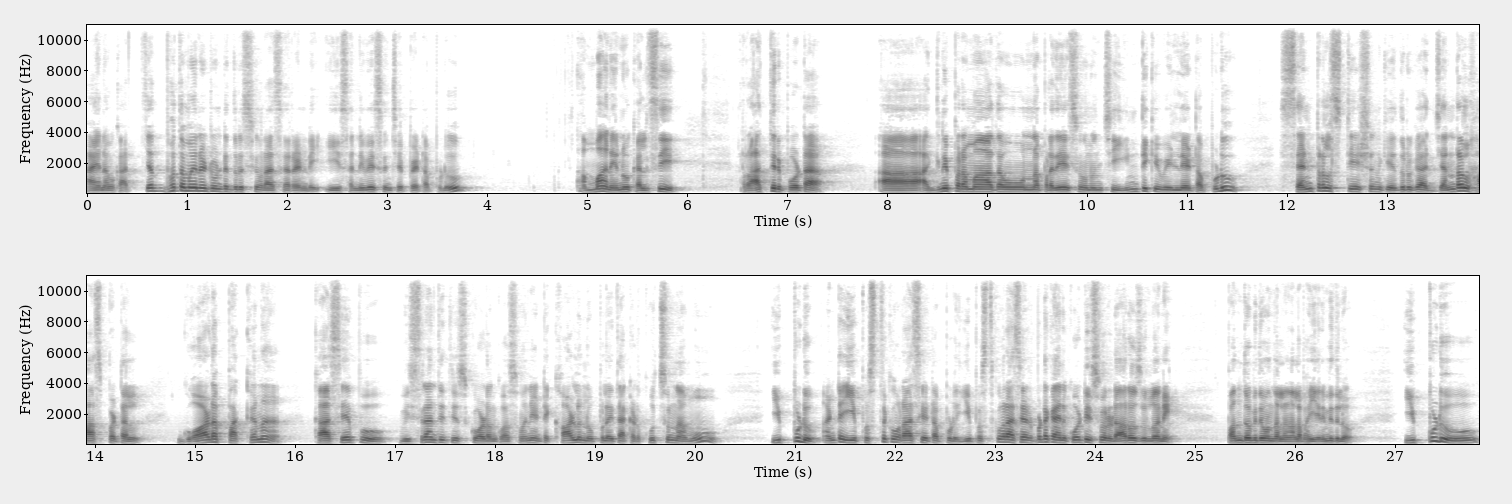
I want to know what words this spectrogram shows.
ఆయన ఒక అత్యద్భుతమైనటువంటి దృశ్యం రాశారండి ఈ సన్నివేశం చెప్పేటప్పుడు. అమ్మ నేను కలిసి రాత్రిపూట ఆ అగ్ని ప్రమాదం ఉన్న ప్రదేశం నుంచి ఇంటికి వెళ్ళేటప్పుడు సెంట్రల్ స్టేషన్కి ఎదురుగా జనరల్ హాస్పిటల్ గోడ పక్కన కాసేపు విశ్రాంతి తీసుకోవడం కోసమని అంటే కాళ్ళు నొప్పులైతే అక్కడ కూర్చున్నాము. ఇప్పుడు అంటే ఈ పుస్తకం రాసేటప్పుడు ఈ పుస్తకం రాసేటప్పటికి ఆయన కోటీశ్వరుడు ఆ రోజుల్లోనే పంతొమ్మిది వందల నలభై ఎనిమిదిలో. ఇప్పుడు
